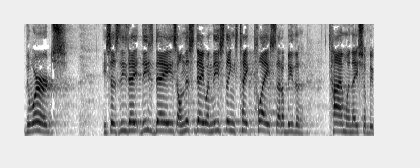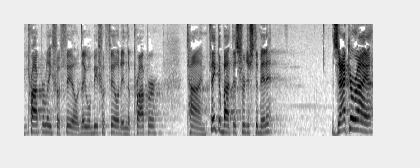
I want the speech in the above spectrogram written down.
the words, he says, these, day, these days, on this day when these things take place, that'll be the time when they shall be properly fulfilled. They will be fulfilled in the proper time. Think about this for just a minute. Zechariah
